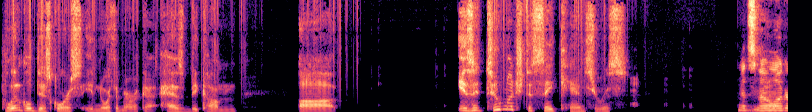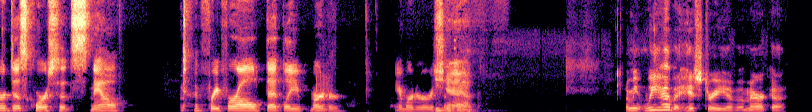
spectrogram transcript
political discourse in North America has become uh is it too much to say cancerous? It's no, No. longer discourse. It's now free for all deadly murder and murderous Yeah. intent. I mean, we have a history of America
